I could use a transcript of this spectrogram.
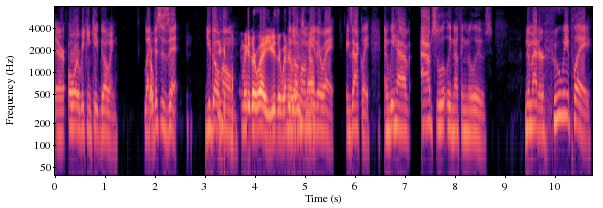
or or we can keep going. Like Nope. this is it. You go You home. home either way. You either win We or go lose home now. either way. Exactly. And we have absolutely nothing to lose. No matter who we play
